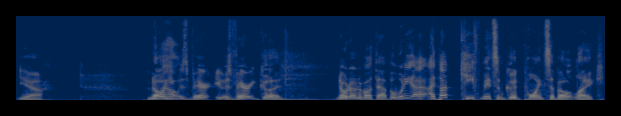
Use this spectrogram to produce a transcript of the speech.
Yeah. No, he was very he was very good. No doubt about that. But what do you, I, I thought Keefe made some good points about like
